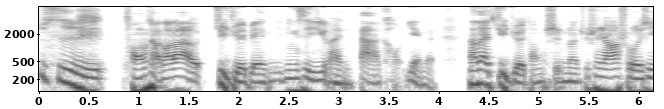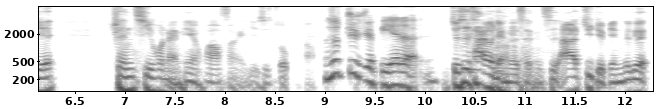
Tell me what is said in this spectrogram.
就是从小到大拒绝别人一定是一个很大的考验的。那在拒绝的同时呢，就是要说一些生气或难听的话，反而也是做不到。我说拒绝别人，就是他有两个层次啊，拒绝别人这个，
